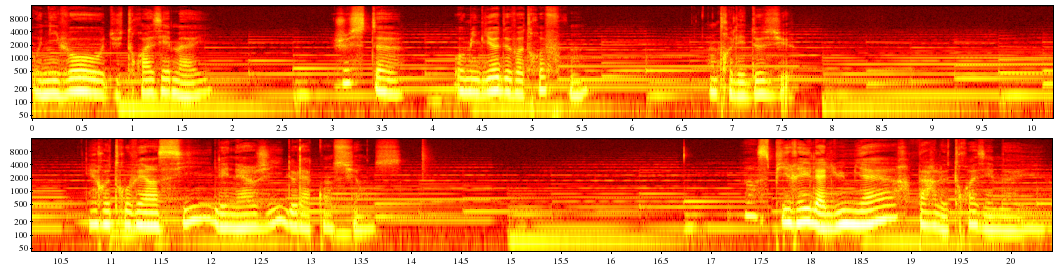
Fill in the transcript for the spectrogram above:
au niveau du troisième œil, juste au milieu de votre front, entre les deux yeux. Et retrouvez ainsi l'énergie de la conscience. Inspirez la lumière par le troisième œil.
